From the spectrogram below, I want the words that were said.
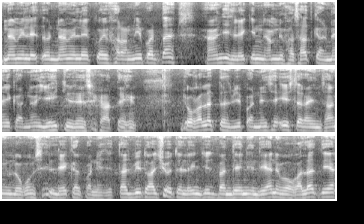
نہ ملے تو نہ ملے، کوئی فرق نہیں پڑتا۔ ہے ہاں جی لیکن ہم نے فساد کرنا ہی کرنا، یہی چیزیں سکھاتے ہیں۔ جو غلط تصویر پڑھنے سے اس طرح انسان لوگوں سے لے کر پڑھنے سے۔ تصویر تو اچھی ہوتی ہے، لیکن جس بندے نے دیا نا، وہ غلط دیا،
